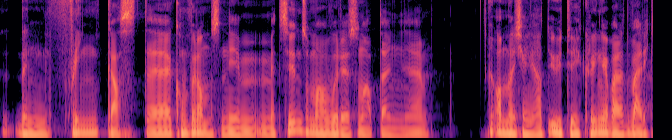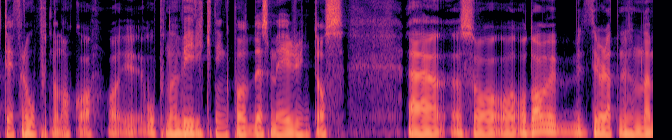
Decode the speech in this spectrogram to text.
den flinkeste konferansen i mitt syn, som har vært sånn at den eh, anerkjenner at utvikling er bare et verktøy for å oppnå noe, og oppnå en virkning på det som er rundt oss. Eh, så, og, og da betyr det at liksom de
